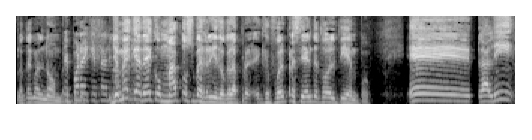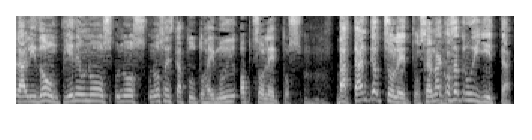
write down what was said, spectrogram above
no tengo el nombre. Es por ahí que está el Yo me quedé con Matos Berrido, que, la que fue el presidente todo el tiempo. Eh, la, Li- la Lidón tiene unos, unos, unos estatutos ahí muy obsoletos, bastante obsoletos, o sea, una cosa trujillista.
